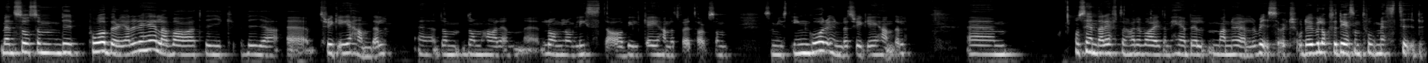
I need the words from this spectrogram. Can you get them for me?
men så som vi påbörjade det hela var att vi gick via eh, Trygg e-handel. Ehm, de, de har en eh, lång, lång lista av vilka e-handelsföretag som, som just ingår under Trygg e-handel. Um, och sen därefter har det varit en hel del manuell research och det är väl också det som tog mest tid,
